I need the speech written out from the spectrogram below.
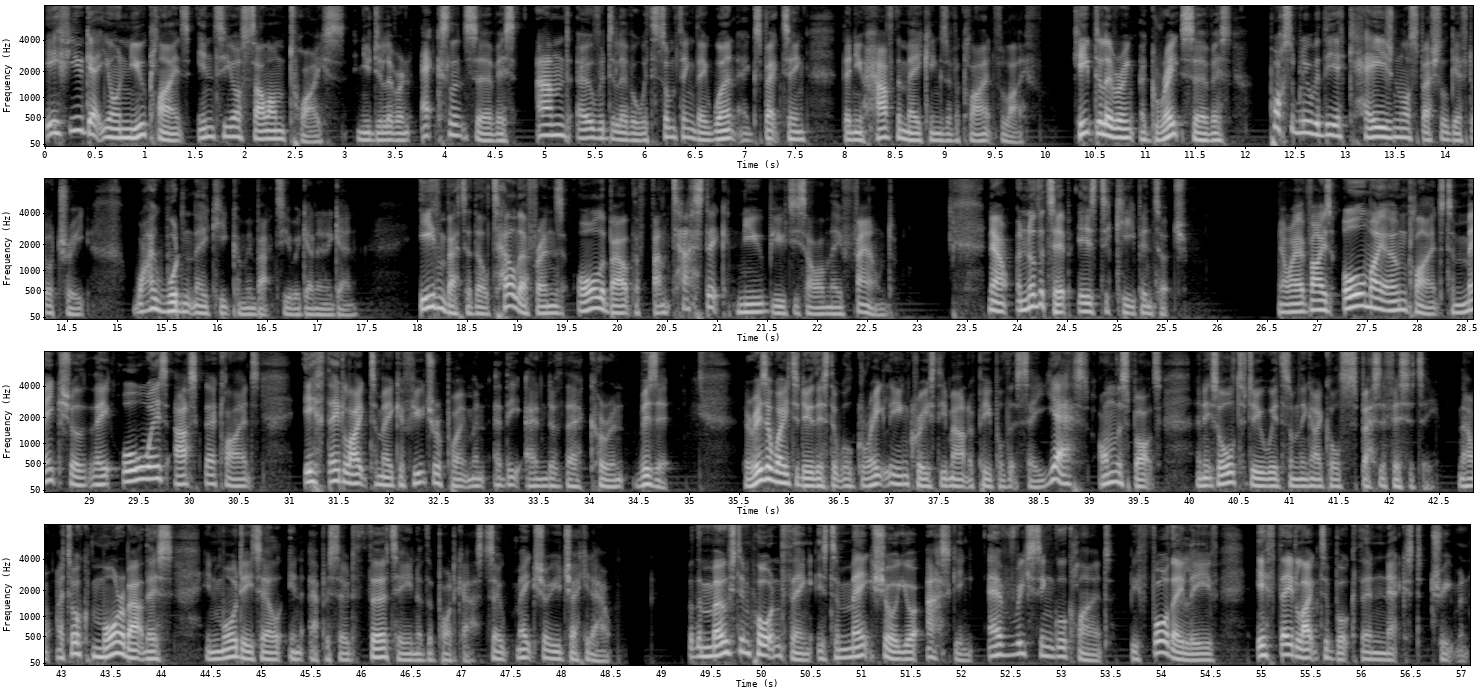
If you get your new clients into your salon twice and you deliver an excellent service and over deliver with something they weren't expecting, then you have the makings of a client for life. Keep delivering a great service, possibly with the occasional special gift or treat. Why wouldn't they keep coming back to you again and again? Even better, they'll tell their friends all about the fantastic new beauty salon they've found. Now, another tip is to keep in touch. Now, I advise all my own clients to make sure that they always ask their clients if they'd like to make a future appointment at the end of their current visit. There is a way to do this that will greatly increase the amount of people that say yes on the spot, and it's all to do with something I call specificity. Now, I talk more about this in more detail in episode 13 of the podcast, so make sure you check it out. But the most important thing is to make sure you're asking every single client before they leave if they'd like to book their next treatment.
